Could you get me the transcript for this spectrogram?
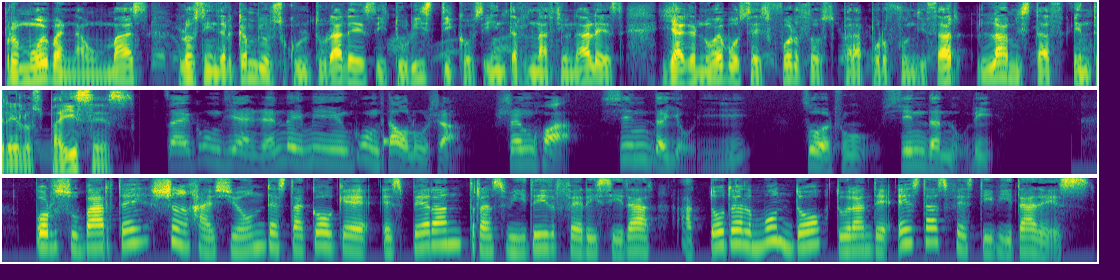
promuevan aún más los intercambios culturales y turísticos internacionales y hagan nuevos esfuerzos para profundizar la amistad entre los países. Por su parte, Shen Haixiong destacó que esperan transmitir felicidad a todo el mundo durante estas festividades.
